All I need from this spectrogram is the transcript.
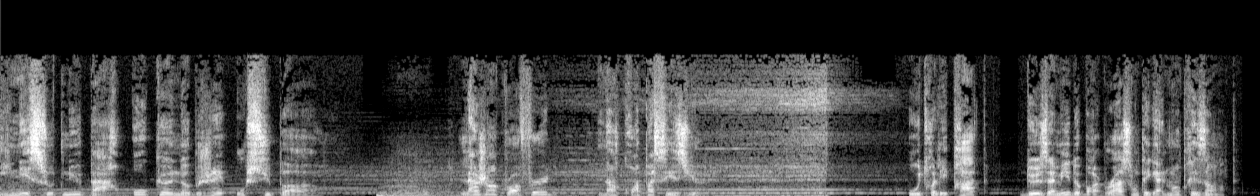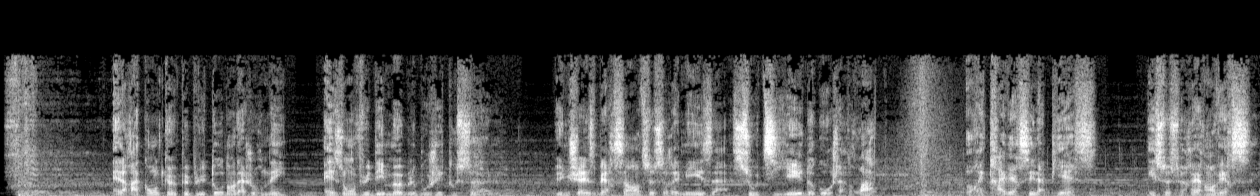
Il n'est soutenu par aucun objet ou support. L'agent Crawford n'en croit pas ses yeux. Outre les Pratt, deux amies de Barbara sont également présentes. Elles racontent qu'un peu plus tôt dans la journée, elles ont vu des meubles bouger tout seuls. Une chaise berçante se serait mise à sautiller de gauche à droite, aurait traversé la pièce et se serait renversée.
